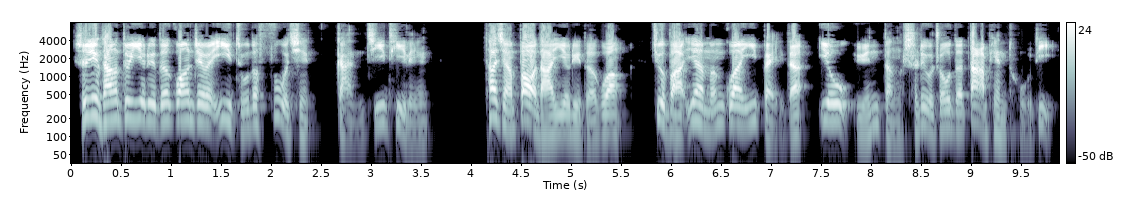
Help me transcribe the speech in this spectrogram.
石敬瑭对耶律德光这位异族的父亲感激涕零，他想报答耶律德光，就把雁门关以北的幽云等十六州的大片土地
